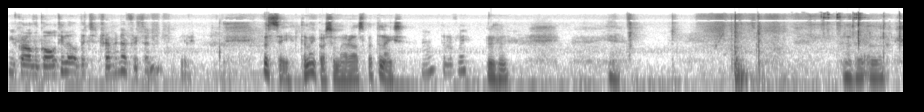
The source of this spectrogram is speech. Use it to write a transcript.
You've got all the goldy little bits of trim and everything. Yeah. We'll see. They might go somewhere else, but they're nice. Mm, they're lovely. Mm-hmm. Yeah. Another little look.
